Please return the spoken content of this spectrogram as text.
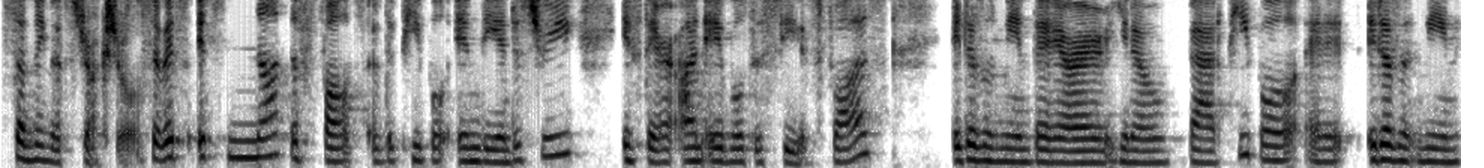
something that's structural. So it's it's not the fault of the people in the industry if they're unable to see its flaws. It doesn't mean they are, you know, bad people and it, it doesn't mean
